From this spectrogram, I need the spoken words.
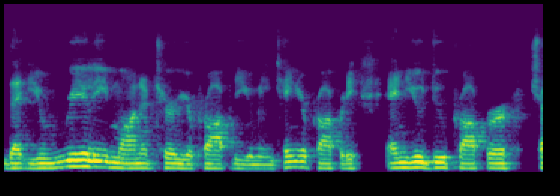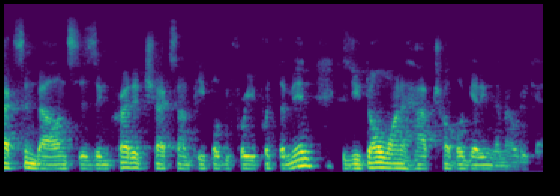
that you really monitor your property, you maintain your property, and you do proper checks and balances and credit checks on people before you put them in, because you don't want to have trouble getting them out again.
